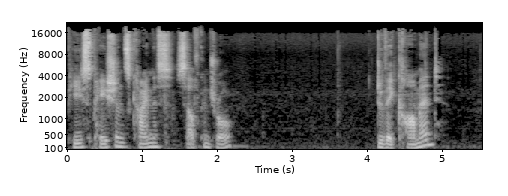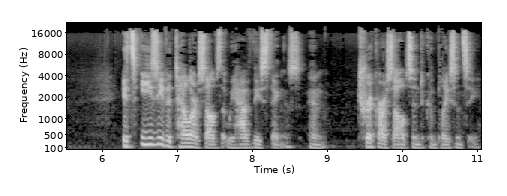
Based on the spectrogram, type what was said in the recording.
peace, patience, kindness, self control? Do they comment? It's easy to tell ourselves that we have these things and trick ourselves into complacency.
